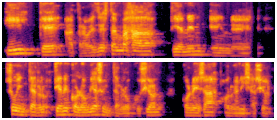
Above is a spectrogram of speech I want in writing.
y que a través de esta embajada tienen en eh, su tiene Colombia su interlocución con esa organización.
